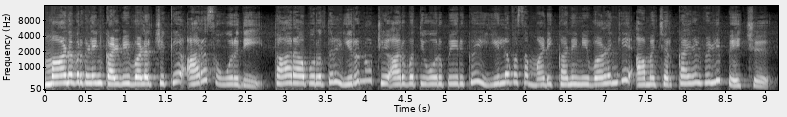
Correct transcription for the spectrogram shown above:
மாணவர்களின் கல்வி வளர்ச்சிக்கு அரசு உறுதி. தாராபுரத்தில் இருநூற்றி அறுபத்தி ஒரு பேருக்கு இலவச மடிக்கணினி வழங்கி அமைச்சர் கயல்வெளி பேச்சு.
